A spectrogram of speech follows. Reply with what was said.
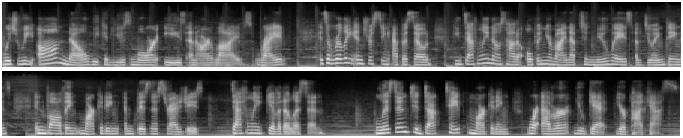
which we all know we could use more ease in our lives, right? It's a really interesting episode. He definitely knows how to open your mind up to new ways of doing things involving marketing and business strategies. Definitely give it a listen. Listen to Duct Tape Marketing wherever you get your podcasts.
